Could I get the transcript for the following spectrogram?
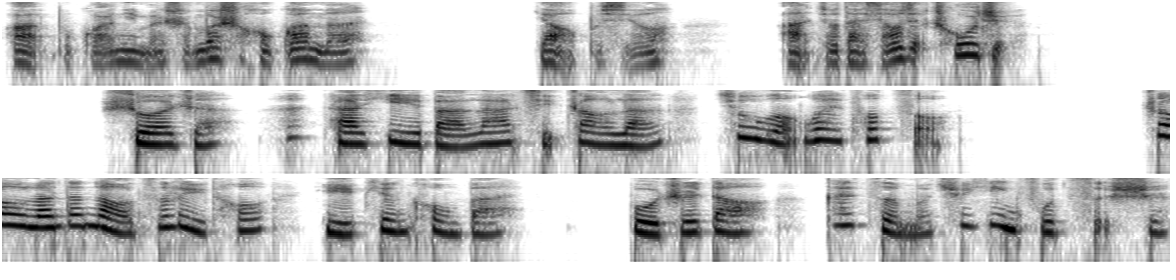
俺不管你们什么时候关门。要不行，俺就带小姐出去。说着，他一把拉起赵兰就往外头走。赵兰的脑子里头一片空白，不知道。该怎么去应付此事？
